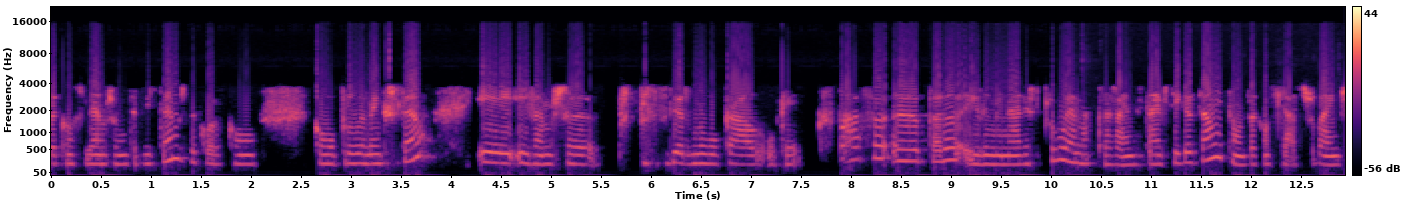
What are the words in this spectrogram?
aconselhamos ou entrevistamos de acordo com, com o problema em questão e, e vamos uh, perceber no local o que, é que se passa uh, para eliminar este problema. Para já ainda está em investigação e estão desaconselhados os bens.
